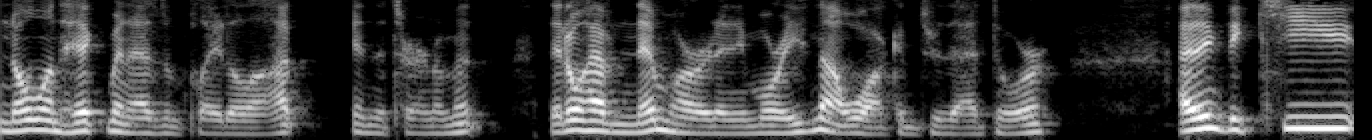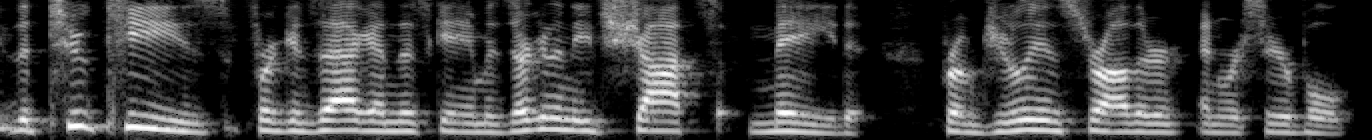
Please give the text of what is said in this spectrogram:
Nolan Hickman hasn't played a lot in the tournament. They don't have Nembhard anymore. He's not walking through that door. I think the key, the two keys for Gonzaga in this game is they're going to need shots made from Julian Strother and Rasir Bolton.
